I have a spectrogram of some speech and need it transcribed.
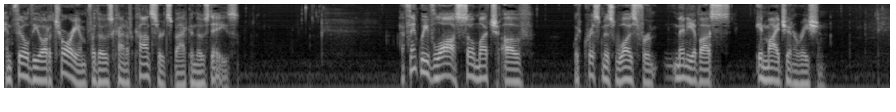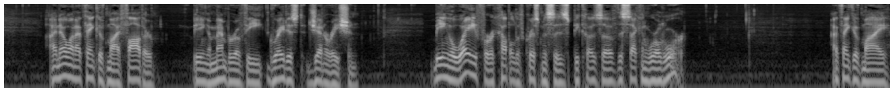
and filled the auditorium for those kind of concerts back in those days. I think we've lost so much of what Christmas was for many of us in my generation. I know when I think of my father being a member of the greatest generation, being away for a couple of Christmases because of the Second World War. I think of my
